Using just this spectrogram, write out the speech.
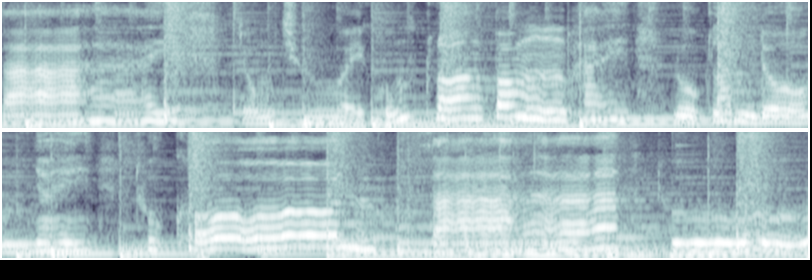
สาย จงช่วยคุ้มครองป้องภัย ลูกลำโดมใหญ่ทุกคนสา ธุ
